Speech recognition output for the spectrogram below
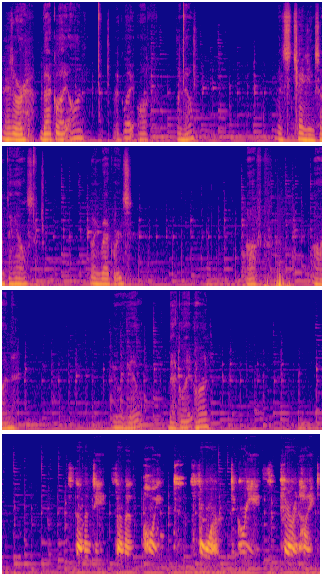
There's our backlight on, backlight off. I know. It's changing something else. Going backwards. Off, on. Here we go. Backlight on. 77.4 degrees Fahrenheit.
